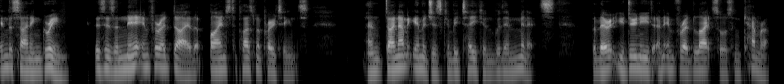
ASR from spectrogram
indocyanine green. This is a near-infrared dye that binds to plasma proteins, and dynamic images can be taken within minutes, but there you do need an infrared light source and camera.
